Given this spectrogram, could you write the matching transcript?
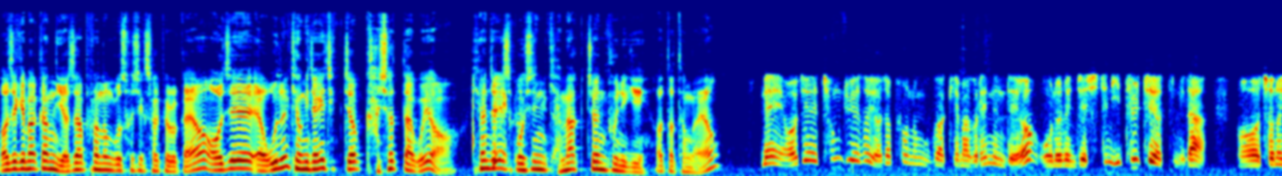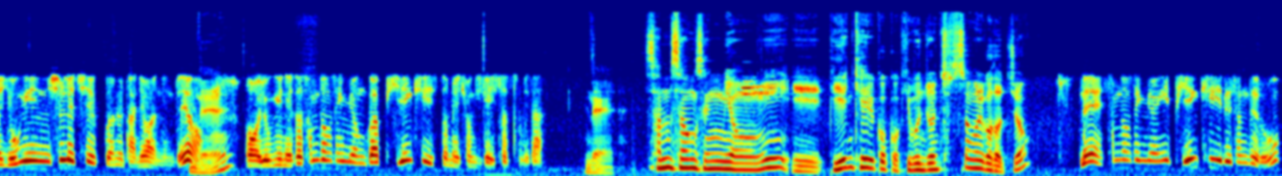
어제 개막한 여자 프로농구 소식 살펴볼까요? 어제 오늘 경기장에 직접 가셨다고요. 현장에서 네, 보신 개막전 분위기 어떻던가요? 네, 어제 청주에서 여자 프로농구가 개막을 했는데요. 오늘은 이제 시즌 이틀째였습니다. 어, 저는 용인 실내체육관을 다녀왔는데요. 네. 어, 용인에서 삼성생명과 BNK 썸의 경기가 있었습니다. 네. 삼성생명이 이 BNK를 꺾고 기분 좋은 첫 승을 거뒀죠? 네, 삼성생명이 BNK를 상대로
